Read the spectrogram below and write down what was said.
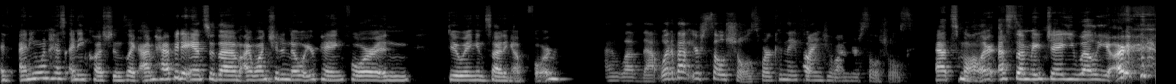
if anyone has any questions, like I'm happy to answer them. I want you to know what you're paying for and doing and signing up for. I love that. What about your socials? Where can they oh. find you on your socials? At SMHauler, S M H A U L E R.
